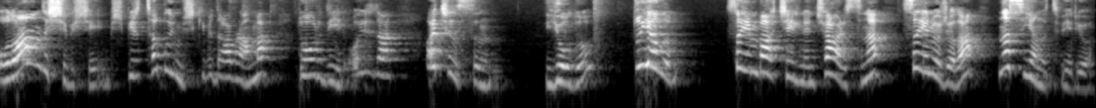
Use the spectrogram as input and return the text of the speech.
olağan dışı bir şeymiş, bir tabuymuş gibi davranmak doğru değil. O yüzden açılsın yolu, duyalım. Sayın Bahçeli'nin çağrısına Sayın Öcalan nasıl yanıt veriyor?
